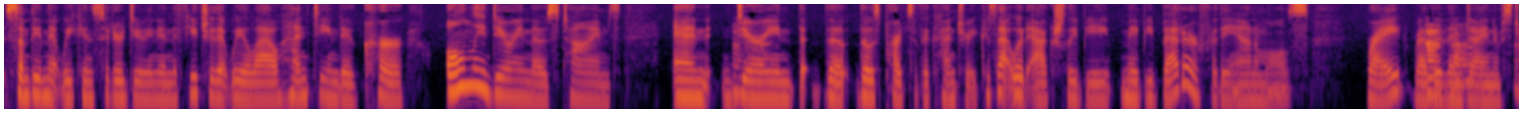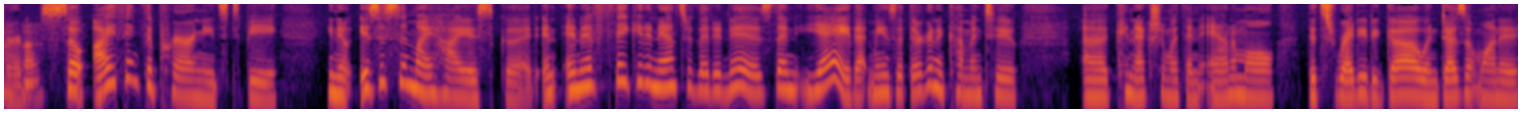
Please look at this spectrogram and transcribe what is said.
something that we consider doing in the future that we allow hunting to occur only during those times and during the, the, those parts of the country because that would actually be maybe better for the animals right rather than Mhm, dying of starvation. Mhm. so i think the prayer needs to be you know is this in my highest good? And, and if they get an answer that it is then yay that means that they're going to come into a connection with an animal that's ready to go and doesn't want to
